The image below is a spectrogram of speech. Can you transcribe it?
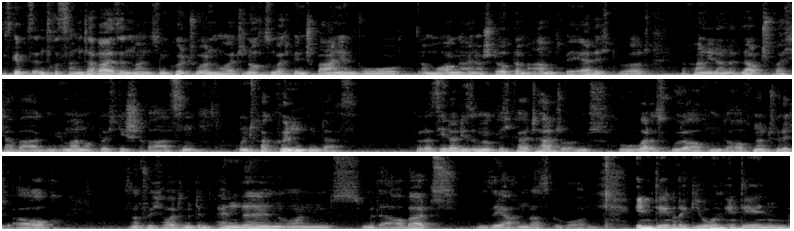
Das gibt es interessanterweise in manchen Kulturen heute noch, zum Beispiel in Spanien, wo am Morgen einer stirbt, am Abend beerdigt wird. Da fahren die dann mit Lautsprecherwagen immer noch durch die Straßen und verkünden das, sodass jeder diese Möglichkeit hat. Und so war das früher auf dem Dorf natürlich auch ist natürlich heute mit dem Pendeln und mit der Arbeit sehr anders geworden. In den Regionen, in denen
